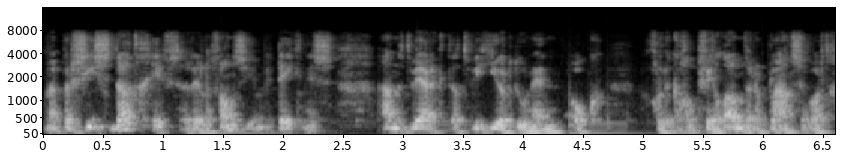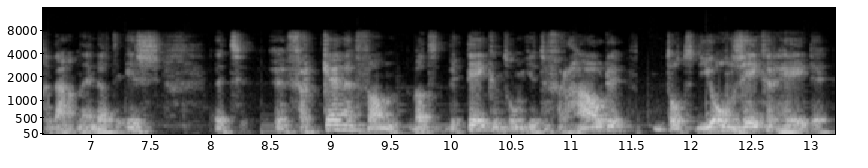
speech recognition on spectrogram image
Maar precies dat geeft relevantie en betekenis aan het werk dat we hier doen en ook gelukkig op veel andere plaatsen wordt gedaan. En dat is het eh, verkennen van wat het betekent om je te verhouden tot die onzekerheden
